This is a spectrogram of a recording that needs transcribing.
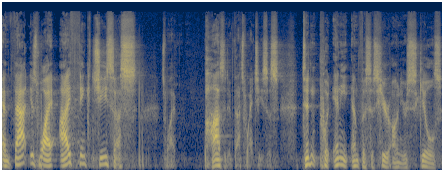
And that is why I think Jesus, that's why positive, that's why Jesus didn't put any emphasis here on your skills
